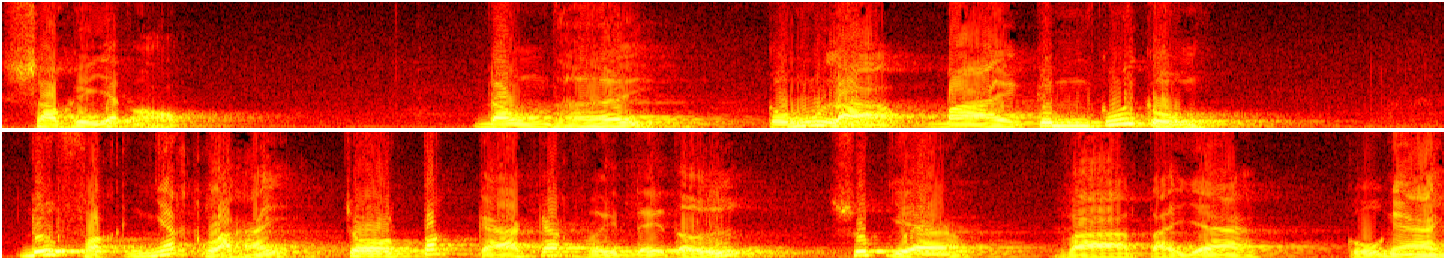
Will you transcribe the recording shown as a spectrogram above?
Sau khi giác ngộ, đồng thời cũng là bài kinh cuối cùng. Đức Phật nhắc lại cho tất cả các vị đệ tử xuất gia và tại gia của ngài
